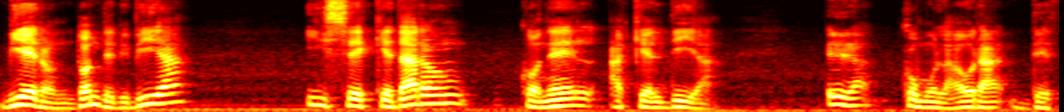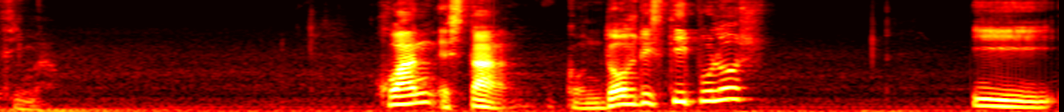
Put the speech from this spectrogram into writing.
vieron dónde vivía y se quedaron con él aquel día. Era como la hora décima. Juan está con dos discípulos y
